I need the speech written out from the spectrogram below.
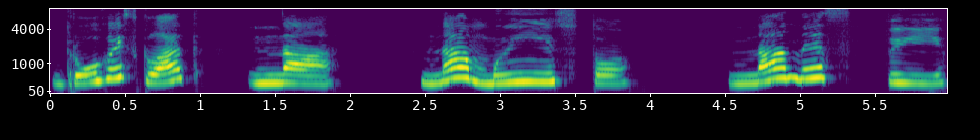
Другий склад на. Намисто. Нанести.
